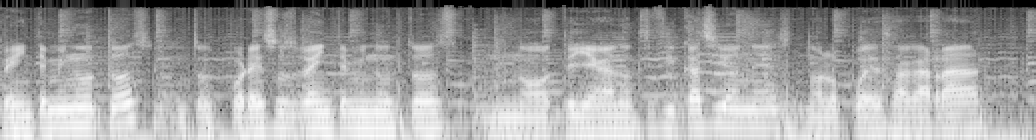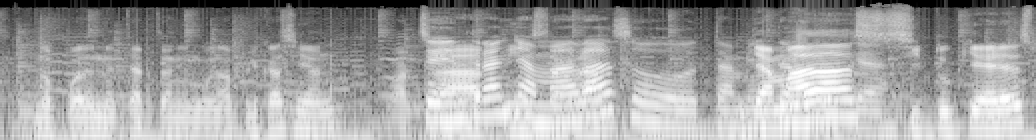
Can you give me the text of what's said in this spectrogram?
20 minutos, entonces por esos 20 minutos no te llegan notificaciones, no lo puedes agarrar, no puedes meterte a ninguna aplicación. WhatsApp, ¿Te entran Instagram. llamadas o también Llamadas, te si tú quieres,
